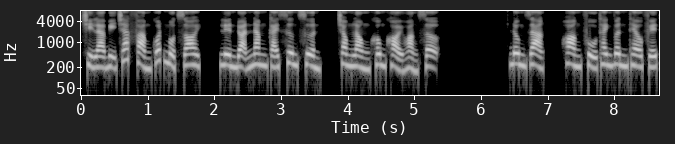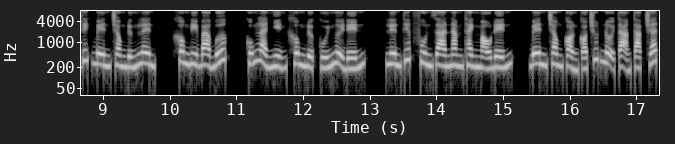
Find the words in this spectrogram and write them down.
chỉ là bị trác phàm quất một roi, liền đoạn năm cái xương sườn, trong lòng không khỏi hoảng sợ. Đồng dạng, Hoàng Phủ Thanh Vân theo phế tích bên trong đứng lên, không đi ba bước, cũng là nhìn không được cúi người đến, liên tiếp phun ra năm thanh máu đến, bên trong còn có chút nội tạng tạp chất.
